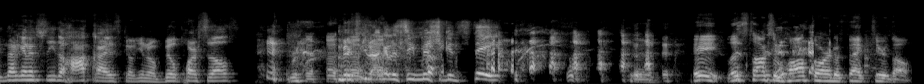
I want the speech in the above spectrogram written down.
he's not going to see the Hawkeyes go. You know, Bill Parcells. You're not going to see Michigan State. hey, let's talk some Hawthorne effect here, though,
